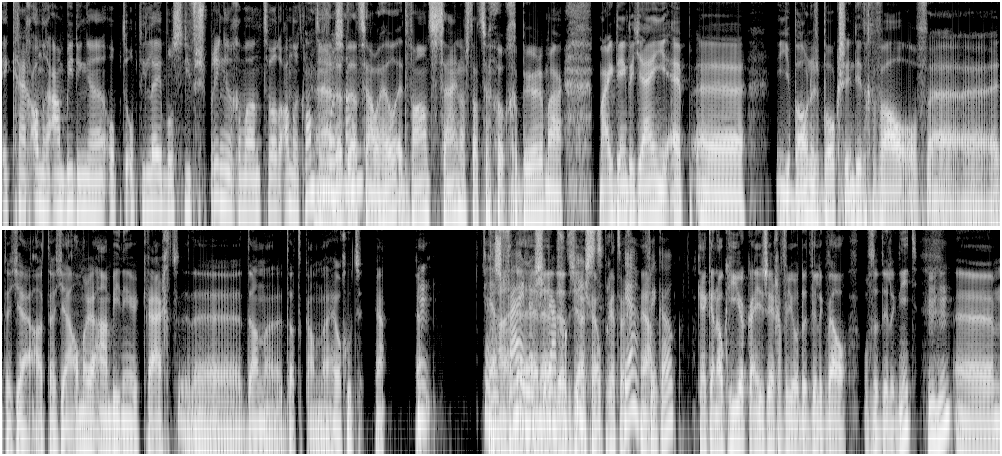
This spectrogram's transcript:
ik krijg andere aanbiedingen op, de, op die labels die verspringen gewoon terwijl de andere klanten Ja, voor dat, staan? dat zou heel advanced zijn als dat zou gebeuren. Maar, maar ik denk dat jij in je app, eh, in je bonusbox in dit geval, of eh, dat, jij, dat jij andere aanbiedingen krijgt, eh, dan eh, dat kan eh, heel goed. Ja, Ja, dat is Ja, fijn en, als je eh, daarvoor Dat is juist kiest. heel prettig. Ja, Ja. vind ik ook. Kijk, en ook hier kan je zeggen van joh, dat wil ik wel of dat wil ik niet. Mhm. Ehm,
